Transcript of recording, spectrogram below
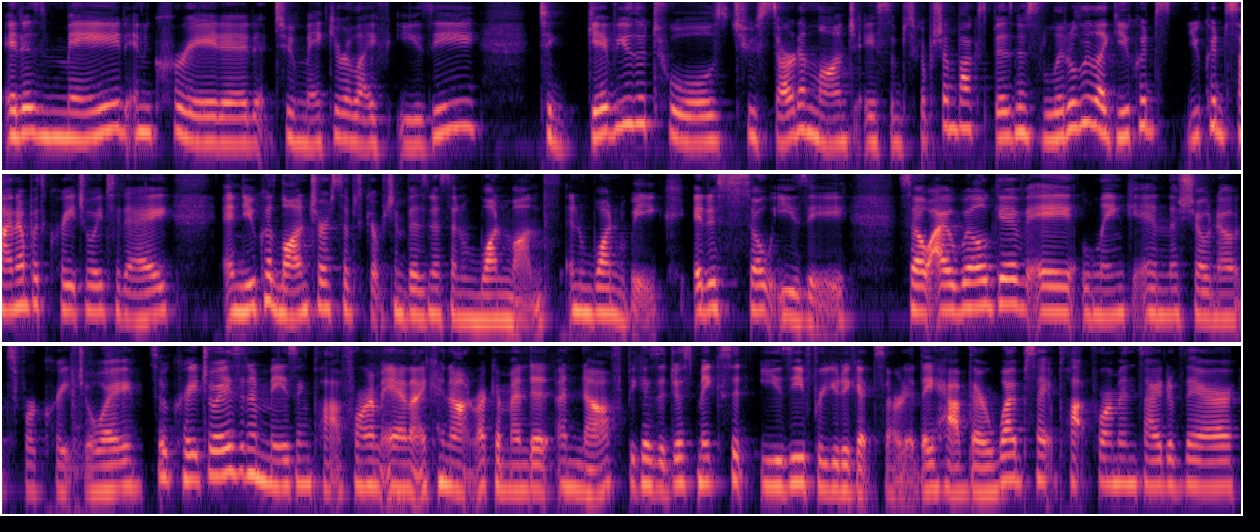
It is made and created to make your life easy to give you the tools to start and launch a subscription box business literally like you could you could sign up with cratejoy today and you could launch your subscription business in 1 month in 1 week. It is so easy. So i will give a link in the show notes for cratejoy so cratejoy is an amazing platform and i cannot recommend it enough because it just makes it easy for you to get started. They have their website platform inside of there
